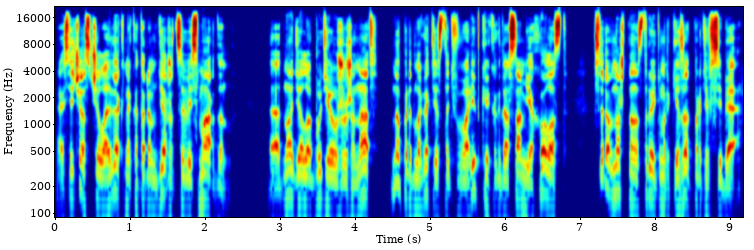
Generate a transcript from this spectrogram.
а сейчас человек, на котором держится весь Марден. Одно дело, будь я уже женат, но предлагать ей стать фавориткой, когда сам я холост, все равно, что настроить маркизат против себя.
